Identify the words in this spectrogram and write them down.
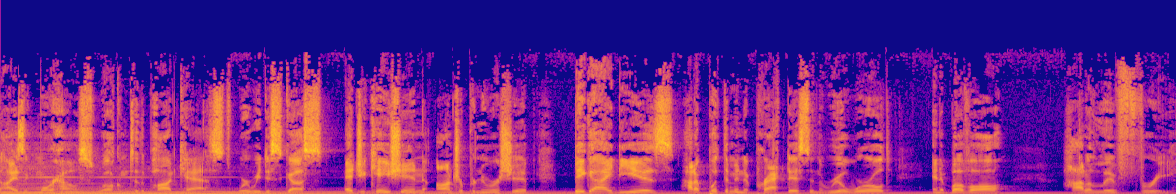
Isaac Morehouse. Welcome to the podcast where we discuss education, entrepreneurship, big ideas, how to put them into practice in the real world, and above all, how to live free.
